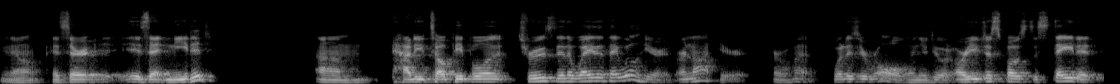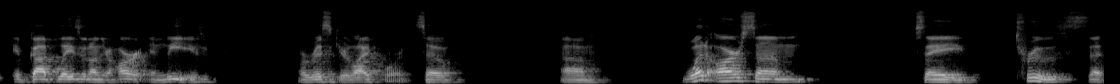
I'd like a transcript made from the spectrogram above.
You know, is there is that needed? Um, how do you tell people truth in a way that they will hear it or not hear it? Or what? What is your role when you do it? Or are you just supposed to state it if God lays it on your heart and leave or risk your life for it? So, um, what are some, say, truth that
